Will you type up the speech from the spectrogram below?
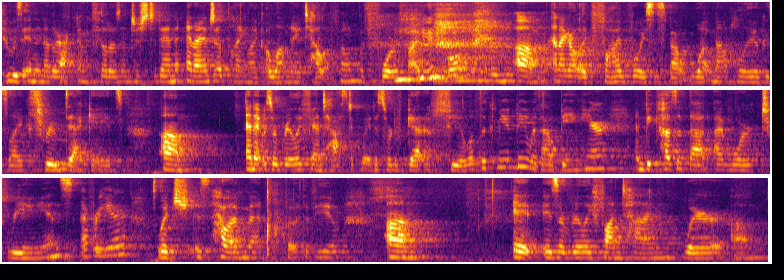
who was in another academic field I was interested in, and I ended up playing like alumni telephone with four or five people, um, and I got like five voices about what Mount Holyoke is like through decades. Um, and it was a really fantastic way to sort of get a feel of the community without being here. And because of that, I've worked reunions every year, which is how I've met both of you. Um, it is a really fun time where um,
